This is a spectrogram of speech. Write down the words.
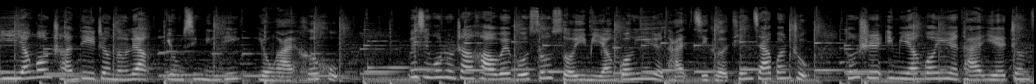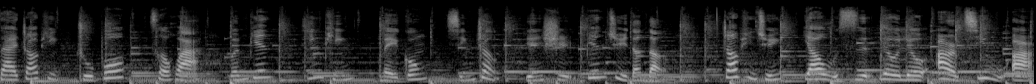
以阳光传递正能量，用心聆听，用爱呵护。微信公众账号、微博搜索“一米阳光音乐台”即可添加关注。同时，一米阳光音乐台也正在招聘主播、策划、文编、音频、美工、行政、人事、编剧等等。招聘群：幺五四六六二七五二。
